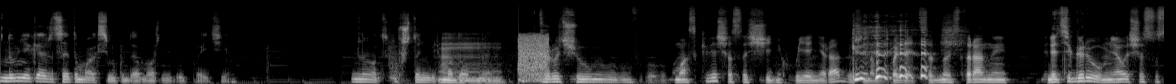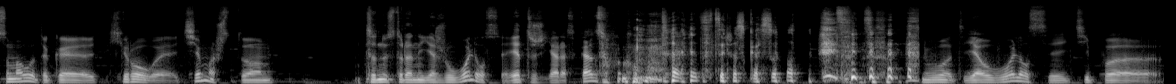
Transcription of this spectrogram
Ну, мне кажется, это максимум, куда можно будет пойти. Ну, вот что-нибудь подобное. Короче, в в Москве сейчас вообще нихуя не радужно, блядь. С одной стороны, я тебе говорю, у меня вот сейчас у самого такая херовая тема, что с одной стороны, я же уволился, это же я рассказывал. Да, это ты рассказывал. Вот, я уволился, и типа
